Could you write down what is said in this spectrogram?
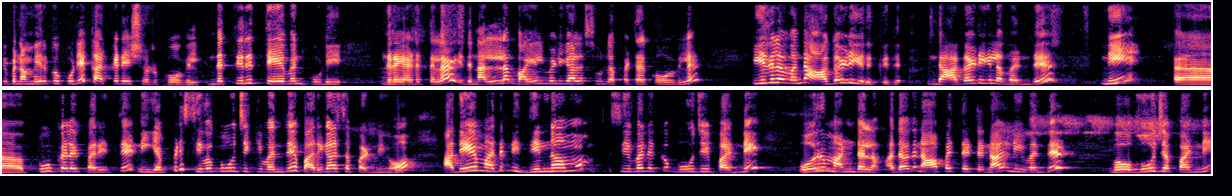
இப்ப நம்ம இருக்கக்கூடிய கற்கடேஸ்வரர் கோவில் இந்த திருத்தேவன் குடிங்கிற இடத்துல இது நல்ல வயல்வெளியால் சூழப்பட்ட கோவில். இதுல வந்து அகழி இருக்குது. இந்த அகழியில வந்து நீ பூக்களை பறித்து நீ எப்படி சிவ பூஜைக்கு வந்து பரிகாசம் பண்ணியோ அதே மாதிரி நீ தினமும் சிவனுக்கு பூஜை பண்ணி ஒரு மண்டலம். அதாவது நாற்பத்தெட்டு நாள் நீ வந்து பூ- பூஜை பண்ணி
